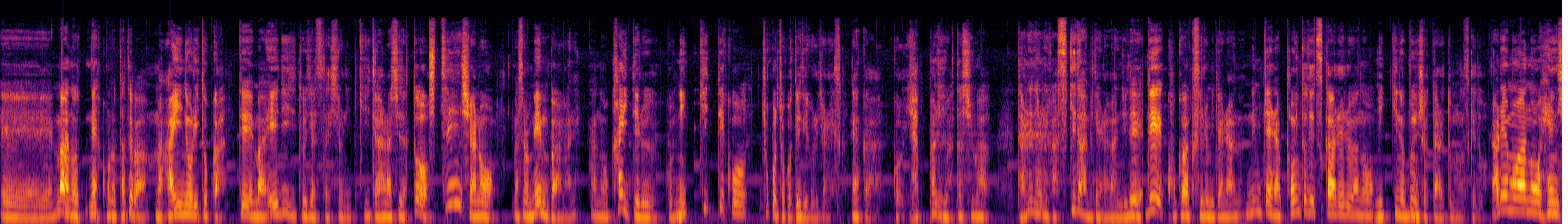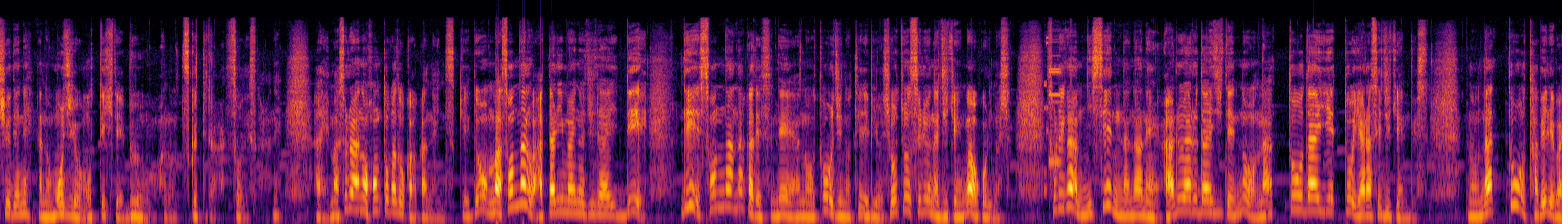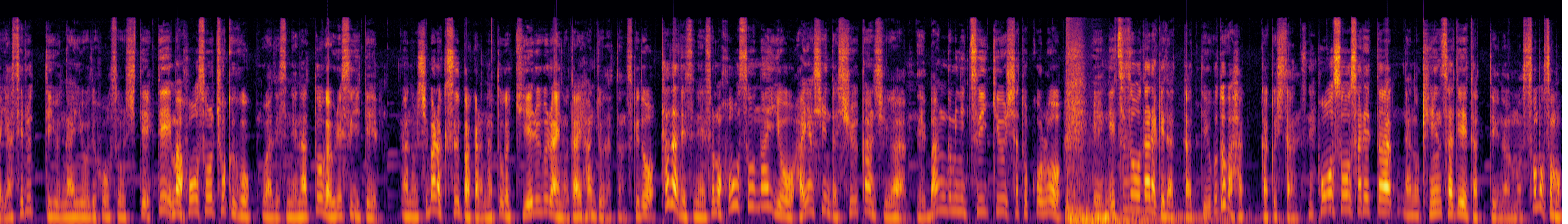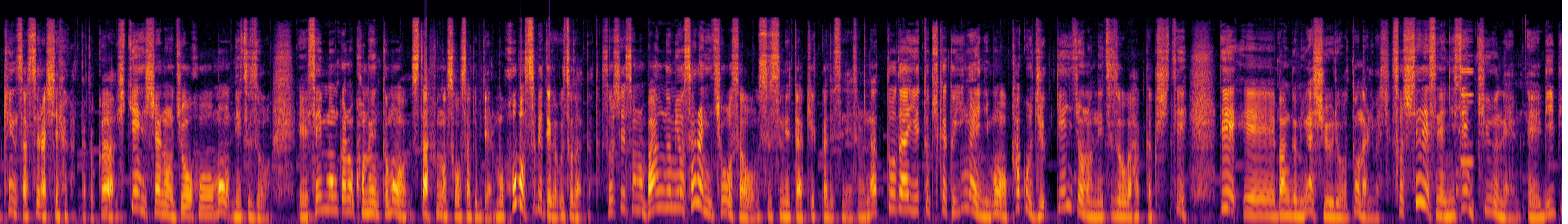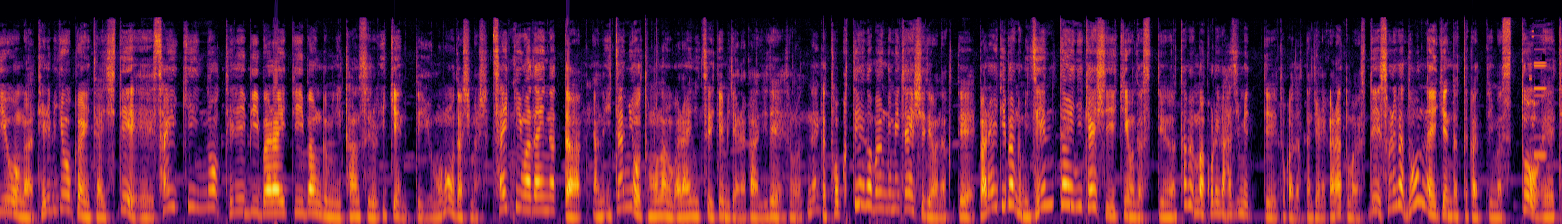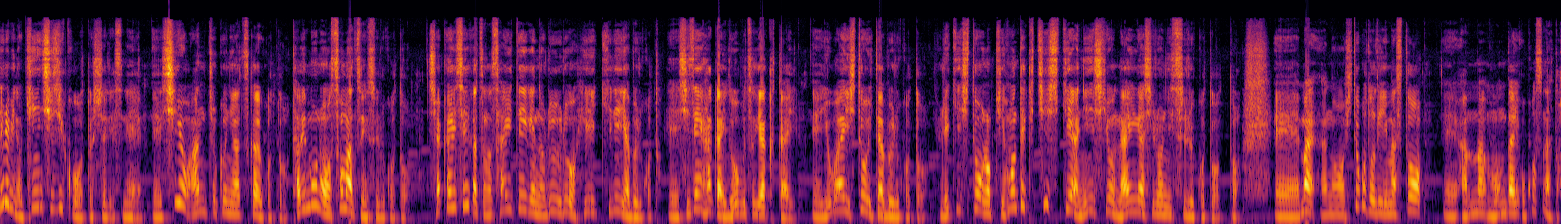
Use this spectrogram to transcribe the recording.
えー、まあ、あのね、この、例えば、まあ、相乗りとかで、まあ、AD とやってた人に聞いた話だと、出演者の、まあ、そのメンバーがね、あの、書いてるこう日記ってこう、ちょこちょこ出てくるじゃないですか。なんか、こう、やっぱり私は、誰々が好きだみたいな感じで、で、告白するみたいな、みたいなポイントで使われるあの日記の文章ってあると思うんですけど、あれもあの編集でね、あの文字を持ってきて文をあの作ってたそうですからね。はい。まあそれはあの本当かどうかわかんないんですけど、まあそんなのが当たり前の時代で、で、そんな中ですね、あの当時のテレビを象徴するような事件が起こりました。それが2007年あるある大辞典の納豆ダイエットやらせ事件です。の納豆を食べれば痩せるっていう内容で放送して、で、まあ放送直後はですね、ね納豆が売れすぎて、あの、しばらくスーパーから納豆が消えるぐらいの大反響だったんですけど、ただですね、その放送内容を怪しんだ週刊誌が、え番組に追求したところ、え捏造だらけだったっていうことが発覚したんですね。放送されたあの検査データっていうのはもうそもそも検査すらしてなかったとか、被験者の情報も捏造、え専門家のコメントもスタッフの創作みたいな、もうほぼ全てが嘘だったと。そしてその番組をさらに調査を進めた結果ですね、その納豆ダイエット企画以外にも過去10件以上の捏造が発覚して、で、で、えー、番組が終了となりました。そしてですね、2009年、えー、BPO がテレビ業界に対して、えー、最近のテレビバラエティ番組に関する意見っていうものを出しました。最近話題になったあの痛みを伴う笑いについてみたいな感じで、その何か特定の番組に対してではなくて、バラエティ番組全体に対して意見を出すっていうのは多分まあこれが初めてとかだったんじゃないかなと思います。で、それがどんな意見だったかって言いますと、えー、テレビの禁止事項としてですね、えー、死を安直に扱うこと、食べ物を粗末にすること、社会生活の最低限のルールを平気で破ること、えー、自然破壊、動物虐待、え弱い人をいたぶること、歴史等の基本的知識や認識をないがしろにすることと、えまあ、あの、一言で言いますと、え、あんま問題起こすなと。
